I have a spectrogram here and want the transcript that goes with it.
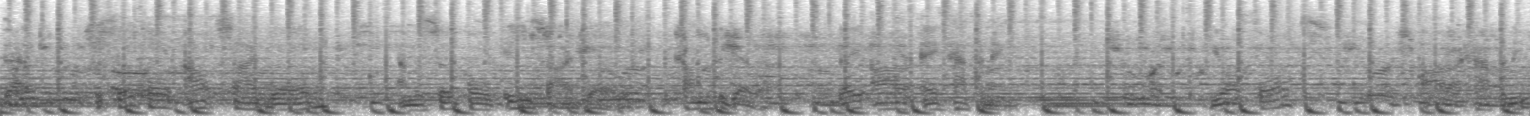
that the so-called outside world and the so-called inside world come together. They are a happening. Your thoughts are a happening,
